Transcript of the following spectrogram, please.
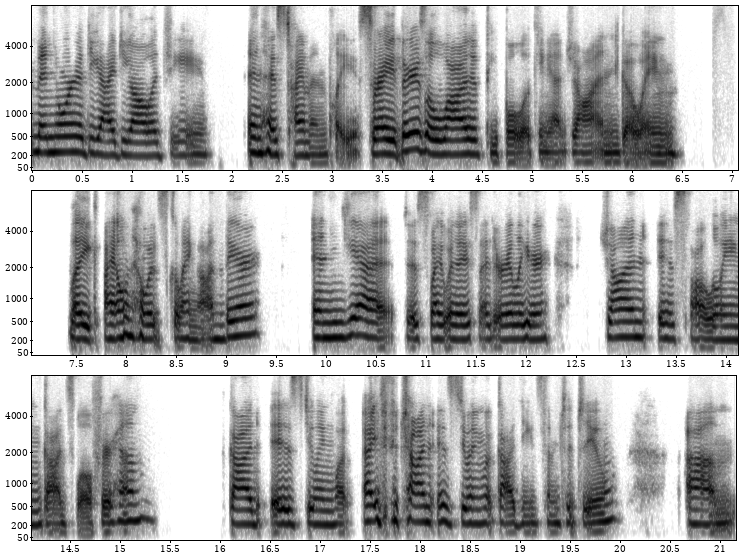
minority ideology in his time and place, right? There's a lot of people looking at John going, like, I don't know what's going on there. And yet, despite what I said earlier, John is following God's will for him. God is doing what I John is doing what God needs him to do. Um,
